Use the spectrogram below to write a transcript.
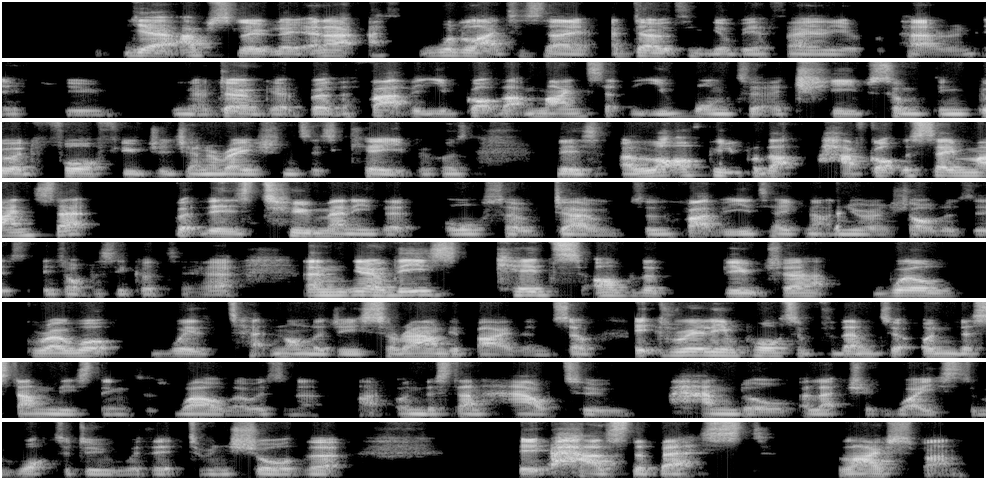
Yeah, absolutely. And I, I would like to say I don't think you'll be a failure of a parent if you you know don't get but the fact that you've got that mindset that you want to achieve something good for future generations is key because there's a lot of people that have got the same mindset but there's too many that also don't. So the fact that you're taking that on your own shoulders is, is obviously good to hear. And you know, these kids of the future will grow up with technology surrounded by them. So it's really important for them to understand these things as well, though, isn't it? Like understand how to handle electric waste and what to do with it to ensure that it has the best lifespan.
